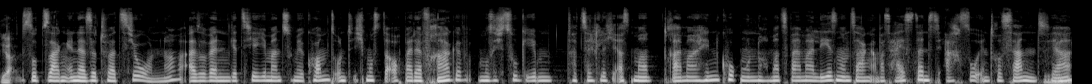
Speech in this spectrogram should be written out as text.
Ja. sozusagen in der Situation. Ne? Also wenn jetzt hier jemand zu mir kommt und ich musste auch bei der Frage, muss ich zugeben, tatsächlich erstmal dreimal hingucken und nochmal zweimal lesen und sagen, "Ah, was heißt denn? das? Ach, so interessant, Mhm. ja.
